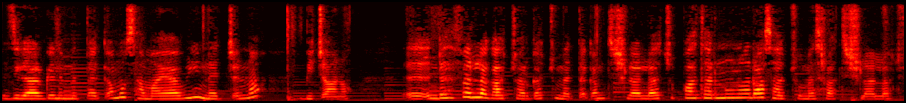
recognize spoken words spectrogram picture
እዚህ ጋር ግን የምጠቀመው ሰማያዊ፣ ነጭና ቢጫ ነው። እንደፈለጋችሁ አድርጋችሁ መጠቀም ትችላላችሁ። pattern ኡን ራሳችሁ መስራት ትችላላችሁ፣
